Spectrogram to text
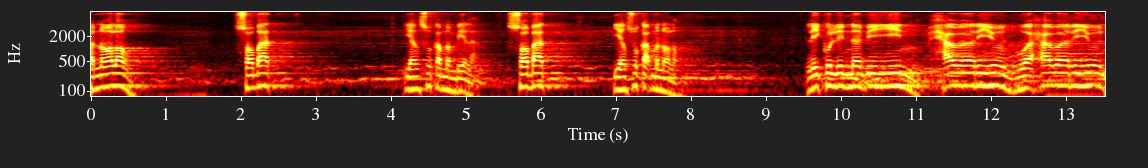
penolong, sobat yang suka membela, sobat yang suka menolong. Nabiyyin hawariyun wa hawariyun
